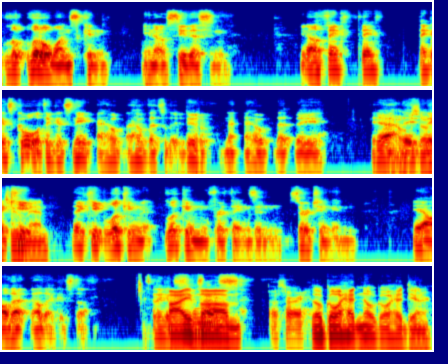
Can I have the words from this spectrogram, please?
little, little ones can you know see this and you know think think think it's cool. I think it's neat. I hope I hope that's what they do. And I hope that they yeah they, so they too, keep man. they keep looking looking for things and searching and yeah all that all that good stuff i think it's, I've, it's nice. um, Oh, sorry. No, go ahead. No, go ahead, Danner.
